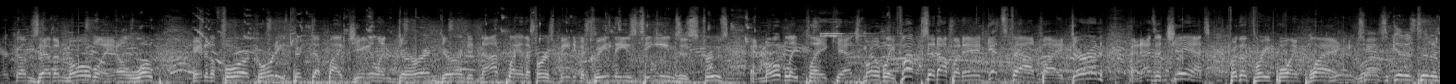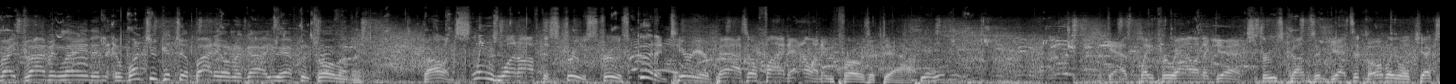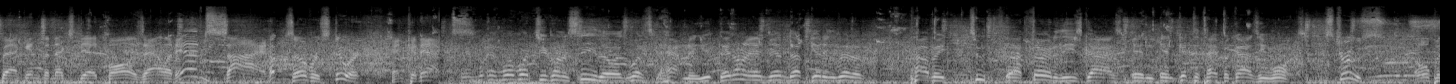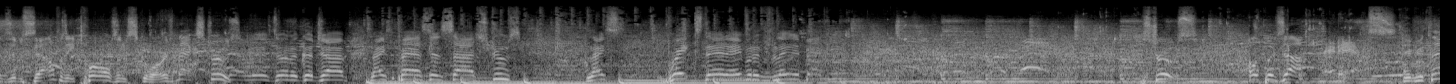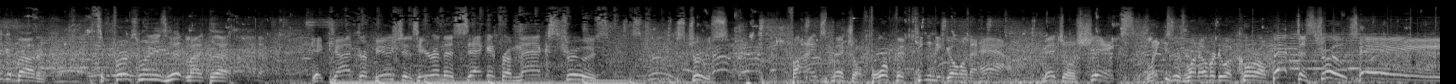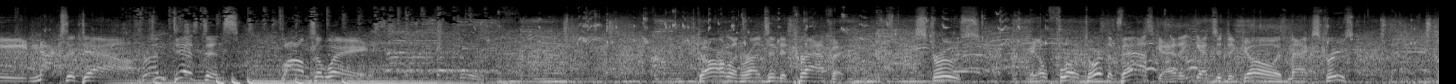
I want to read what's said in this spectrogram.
Here comes Evan Mobley. A lope into the forecourt. He's picked up by Jalen Duren. Duren did not play in the first meeting between these teams as Strus and Mobley play catch. Mobley flips it up and in, gets fouled by Duren, and has a chance for the three-point play. A chance to get into the right driving lane, and, once you get your body on a guy, you have control of it. Garland slings one off to Strus. Strus, good interior pass. He'll find Allen who throws it down. Yeah, Gas play through Allen again. Strus comes and gets it. Mobley will check back into the next dead ball as Allen inside hooks over Stewart and connects. and, and what you're going to see, though, is what's happening. You, they're going to end up getting rid of probably two uh, of these guys and, and get the type of guys he wants. Strus opens himself as he twirls and scores. Max Strus. Cavaliers doing a good job. Nice pass inside. Strus. Nice breaks there. They're able to lay it back in. Strus opens up and hits. If you think about it, it's the first one he's hit like that. Get contributions here in the second from Max Strus. Strus finds Mitchell. 4.15 to go in the half. Mitchell shakes, lasers one over to Okoro. Back to Strus. Hey, knocks it down. From distance, bombs away. Garland runs into traffic. Strus, he'll float toward the basket. He gets it to go as Max Strus.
